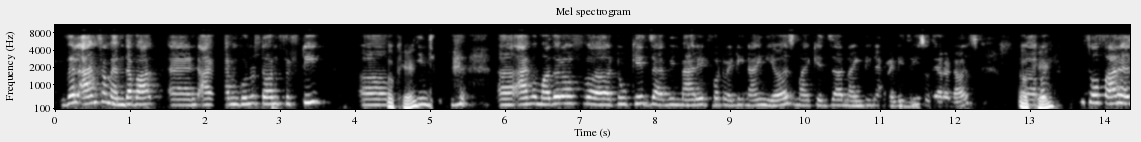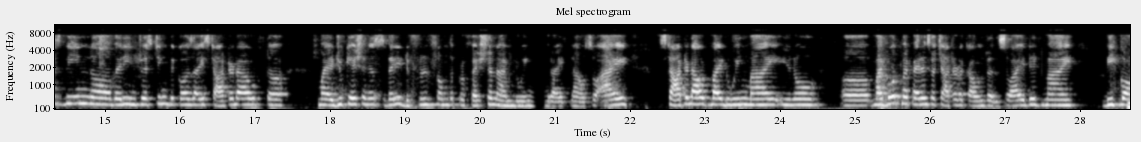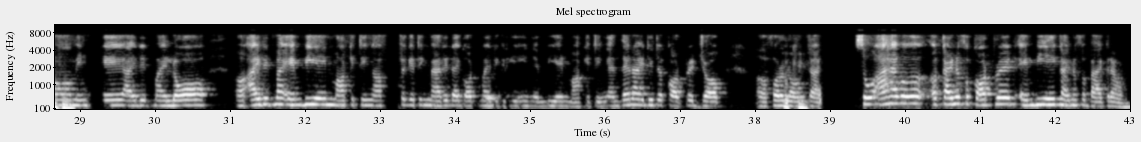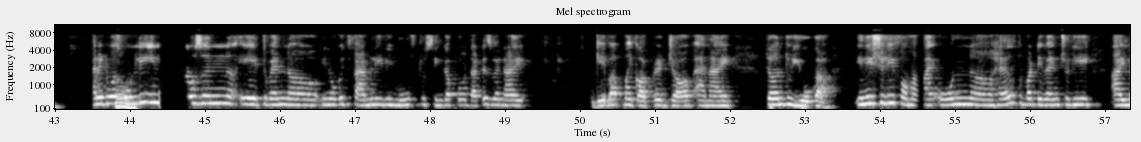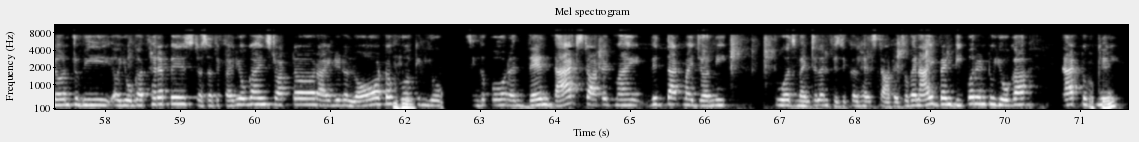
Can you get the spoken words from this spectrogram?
Well, I'm from Ahmedabad and I, am going to turn 50. Uh, okay. In, uh, I'm a mother of uh, two kids. I've been married for 29 years. My kids are 19 and 23, so they are adults. Uh, okay. but so far has been very interesting because I started out my education is very different from the profession I'm doing right now. So I started out by doing my, you know, uh, my both my parents were chartered accountants. So I did my BCom mm-hmm. in A, I did my law, uh, I did my MBA in marketing. After getting married, I got my degree in MBA in marketing, and then I did a corporate job uh, for a okay. long time. So I have a, a, kind of a corporate MBA kind of a background, and it was oh. only in 2008 when uh, you know with family we moved to singapore that is when i gave up my corporate job and i turned to yoga initially for my own uh, health but eventually i learned to be a yoga therapist a certified yoga instructor i did a lot of work mm-hmm. in yoga in singapore and then that started my with that my journey towards mental and physical health started so when i went deeper into yoga that took okay. me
